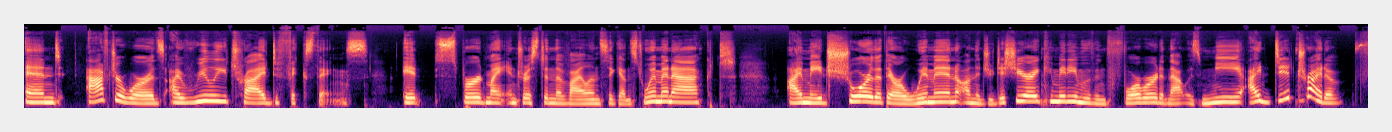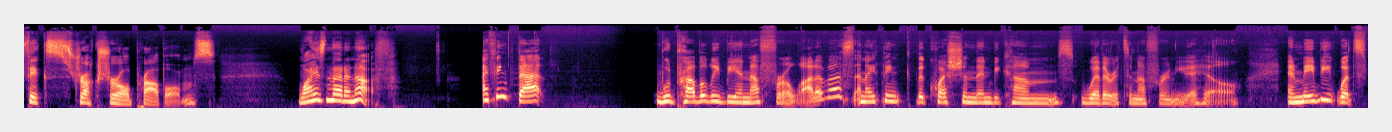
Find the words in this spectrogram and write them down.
And afterwards, I really tried to fix things. It spurred my interest in the Violence Against Women Act. I made sure that there are women on the Judiciary Committee moving forward, and that was me. I did try to fix structural problems. Why isn't that enough? I think that would probably be enough for a lot of us. And I think the question then becomes whether it's enough for Anita Hill. And maybe what's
